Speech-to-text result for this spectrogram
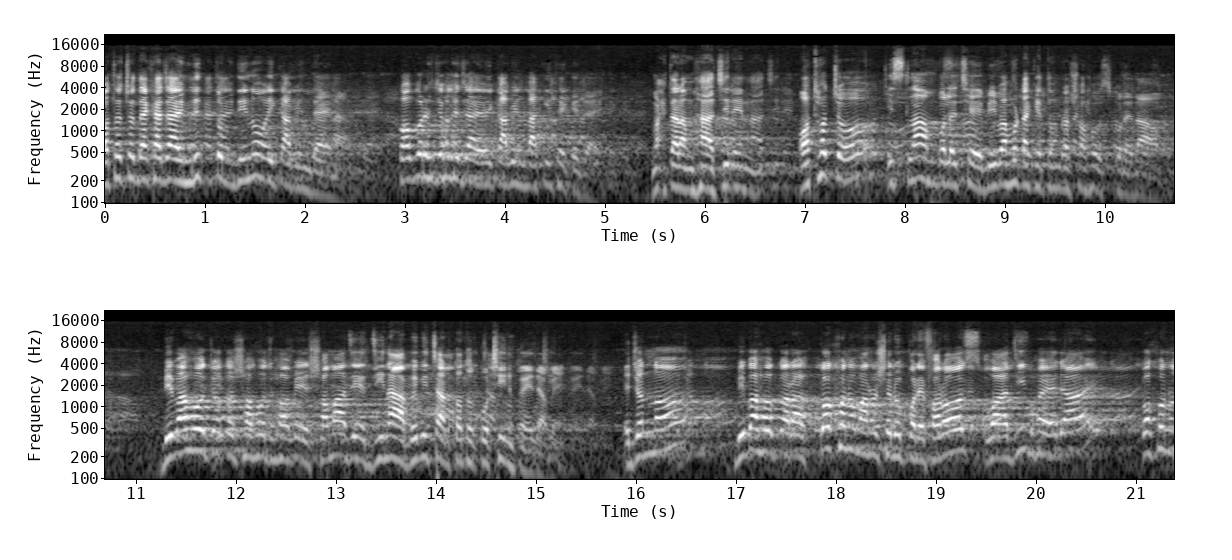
অথচ দেখা যায় মৃত্যুর দিনও ওই কাবিন দেয় না। কবরে চলে যায়, ওই কাবিন বাকি থেকে যায়। মাহতারাম হাজিরেন, অথচ ইসলাম বলেছে বিবাহটাকে তোমরা সহজ করে দাও। বিবাহ যত সহজ হবে, সমাজে জিনা, বেবিচার তত কঠিন হয়ে যাবে। এজন্য বিবাহ করা কখনো মানুষের উপরে ফরজ, ওয়াজিব হয়ে যায়, কখনো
